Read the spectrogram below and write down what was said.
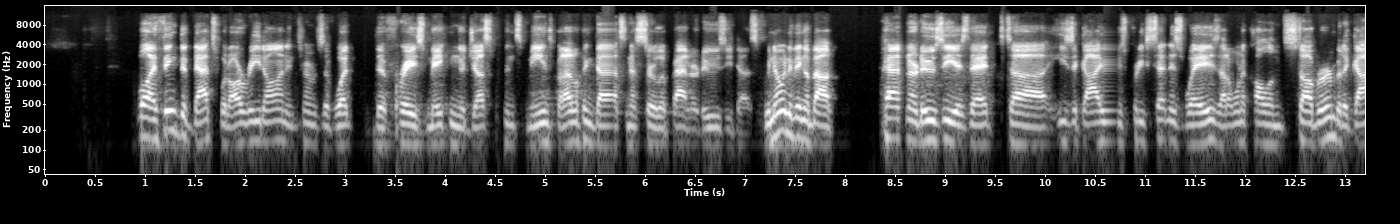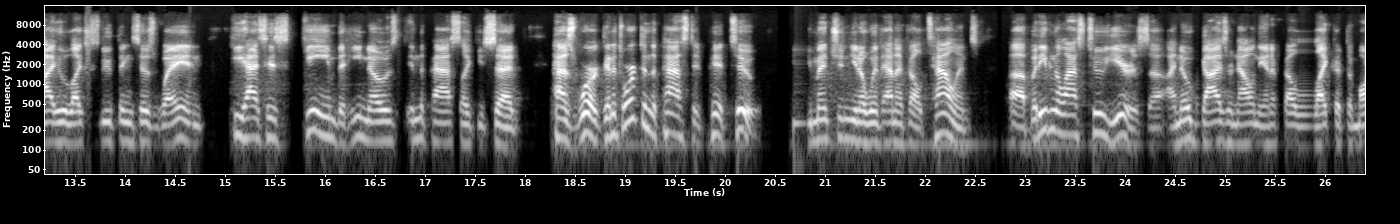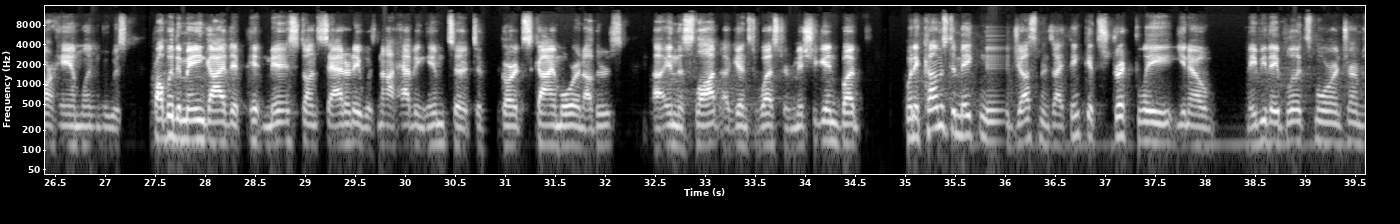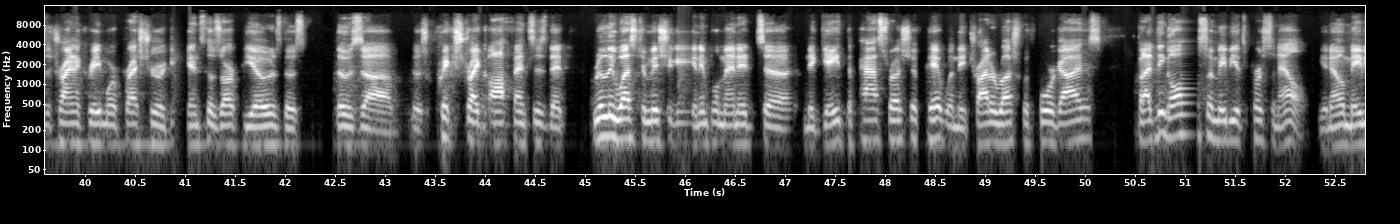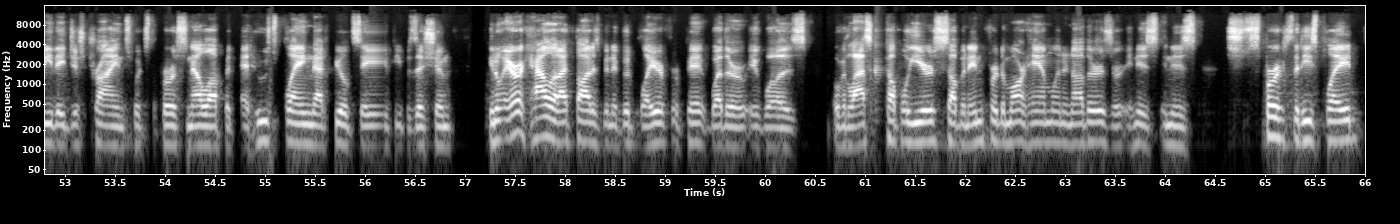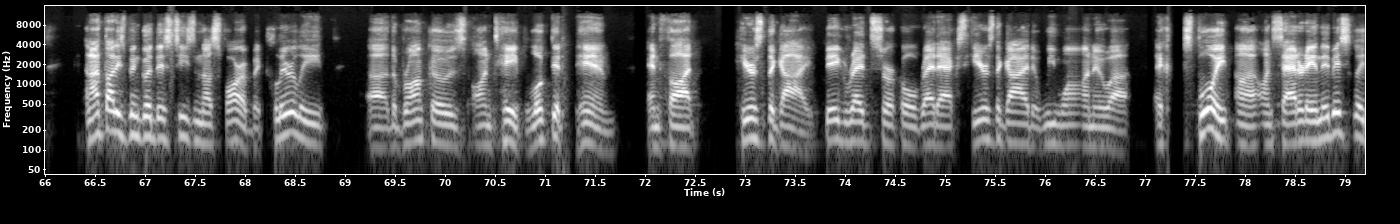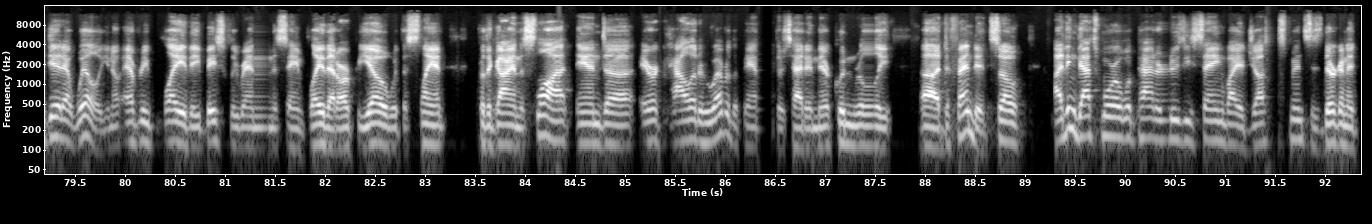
Well, I think that that's what our read on in terms of what the phrase making adjustments means, but I don't think that's necessarily what Pat Narduzzi does. If we know anything about Pat Narduzzi is that uh, he's a guy who's pretty set in his ways. I don't want to call him stubborn, but a guy who likes to do things his way. And he has his scheme that he knows in the past, like you said, has worked. And it's worked in the past at Pitt too. You mentioned, you know, with NFL talent, uh, but even the last two years, uh, I know guys are now in the NFL like a Damar Hamlin, who was probably the main guy that Pitt missed on Saturday, was not having him to, to guard Skyy Moore and others uh, in the slot against Western Michigan. But when it comes to making adjustments, I think it's strictly, you know, maybe they blitz more in terms of trying to create more pressure against those RPOs, those those uh, those quick strike offenses that really Western Michigan implemented to negate the pass rush of Pitt when they try to rush with four guys. But I think also maybe it's personnel. You know, maybe they just try and switch the personnel up at, at who's playing that field safety position. You know, Erick Hallett, I thought has been a good player for Pitt, whether it was over the last couple years subbing in for Damar Hamlin and others, or in his in his spurts that he's played. And I thought he's been good this season thus far. But clearly, uh, the Broncos on tape looked at him and thought, "Here's the guy, big red circle, red X. Here's the guy that we want to uh, exploit uh, on Saturday, and they basically did at will. You know, every play they basically ran the same play, that RPO with the slant for the guy in the slot, and uh, Erick Hallett or whoever the Panthers had in there couldn't really uh, defend it. So I think that's more what Pat Narduzzi's saying by adjustments is they're going to,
